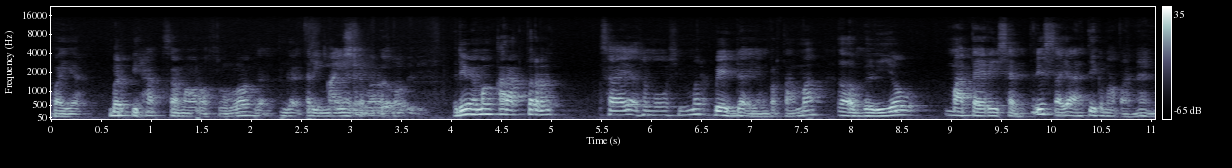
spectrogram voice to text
apa ya berpihak sama Rasulullah gak, nggak terimanya Aisyah sama Rasulullah. jadi memang karakter saya sama Musimar beda. Yang pertama eh, beliau materi sentris, saya anti kemapanan.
